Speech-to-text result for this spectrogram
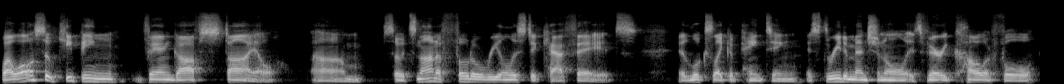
while also keeping Van Gogh's style. Um, so it's not a photorealistic cafe. It's it looks like a painting. It's three dimensional. It's very colorful.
